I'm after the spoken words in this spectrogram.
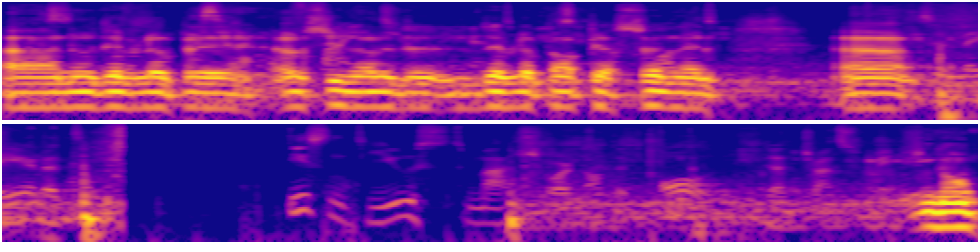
à nous développer aussi dans le développement personnel. Euh, non,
